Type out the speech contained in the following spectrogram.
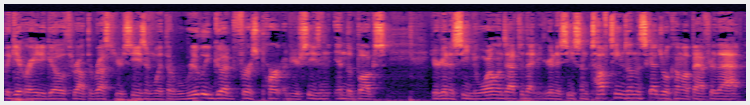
but get ready to go throughout the rest of your season with a really good first part of your season in the books. You're going to see New Orleans after that, and you're going to see some tough teams on the schedule come up after that.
